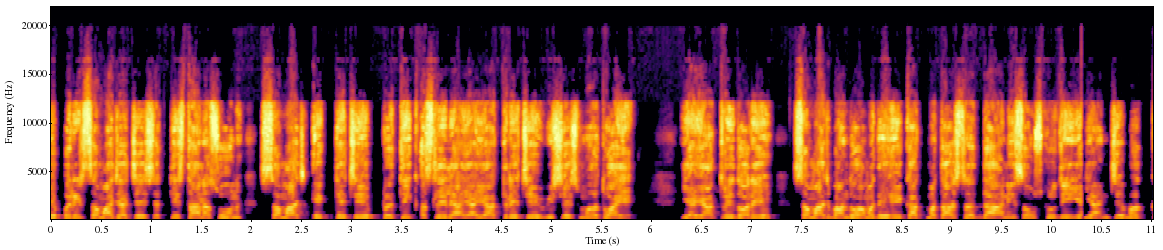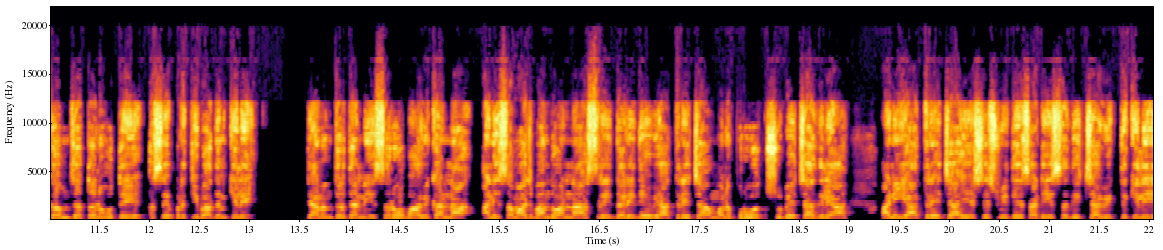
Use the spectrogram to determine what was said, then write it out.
हे परीट समाजाचे शक्तिस्थान असून समाज एकतेचे प्रतीक असलेल्या या यात्रेचे विशेष महत्त्व आहे. या यात्रेद्वारे समाज बांधवामध्ये एकात्मता श्रद्धा आणि संस्कृती यांचे भक्कम जतन होते असे प्रतिपादन केले. त्यानंतर त्यांनी सर्व भाविकांना आणि समाज बांधवांना श्री दरिदेव यात्रेच्या मनपूर्वक शुभेच्छा दिल्या आणि यात्रेच्या यशस्वीतेसाठी सदिच्छा व्यक्त केली.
